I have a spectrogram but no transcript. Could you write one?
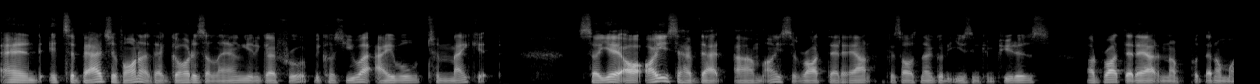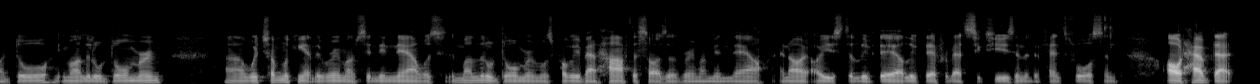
and it's a badge of honor that God is allowing you to go through it because you are able to make it. So yeah, I, I used to have that. Um, I used to write that out because I was no good at using computers. I'd write that out and I'd put that on my door in my little dorm room, uh, which I'm looking at the room I'm sitting in now. Was my little dorm room was probably about half the size of the room I'm in now, and I, I used to live there. I lived there for about six years in the Defence Force, and I would have that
